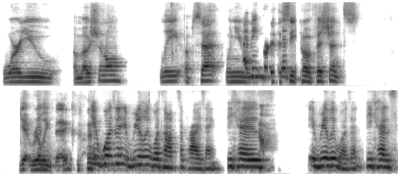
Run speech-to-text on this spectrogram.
were you emotionally upset when you I mean, started to see coefficients get really big? it wasn't, it really was not surprising because it really wasn't because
